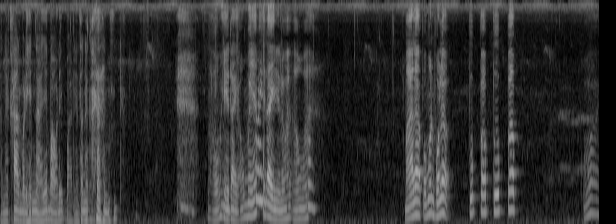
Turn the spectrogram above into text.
ธนาคารบริเห็นหนายายเบาได้บาทเนี่ยธนาคารเอาเฮใดเอาแม่ให้ใดเนี่ยเนาะเอามามาแล้วประมวลผลแล้วปุ๊บปั๊บปุ๊บปั๊บโอ้ย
